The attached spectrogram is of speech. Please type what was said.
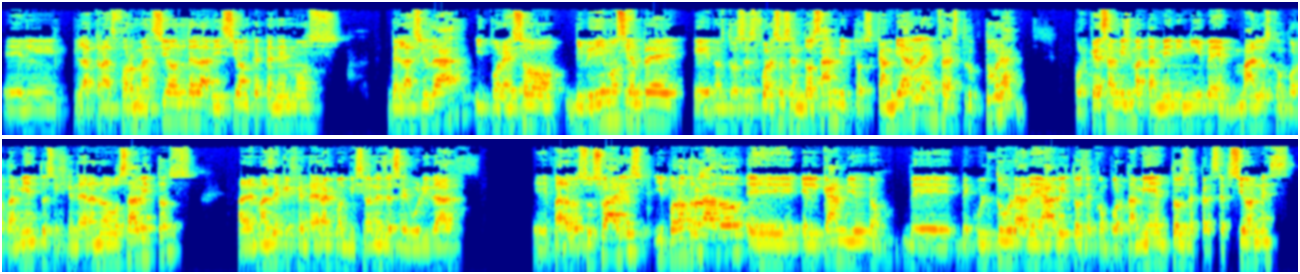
la transformación de la visión que tenemos de la ciudad y por eso dividimos siempre eh, nuestros esfuerzos en dos ámbitos, cambiar la infraestructura, porque esa misma también inhibe malos comportamientos y genera nuevos hábitos, además de que genera condiciones de seguridad eh, para los usuarios. Y por otro lado, eh, el cambio de, cultura, de hábitos, de comportamientos, de percepciones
